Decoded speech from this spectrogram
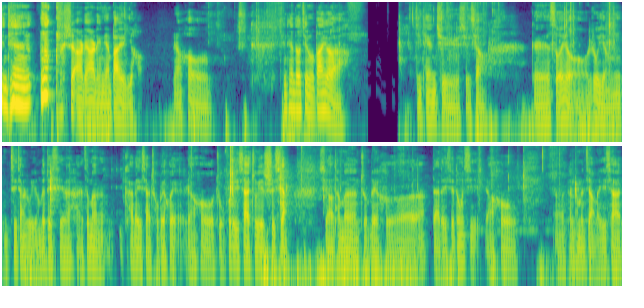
今天 是二零二零年八月一号，然后今天都进入八月了。今天去学校给所有入营、即将入营的这些孩子们开了一下筹备会，然后嘱咐了一下注意事项，需要他们准备和带的一些东西，然后呃跟他们讲了一下，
